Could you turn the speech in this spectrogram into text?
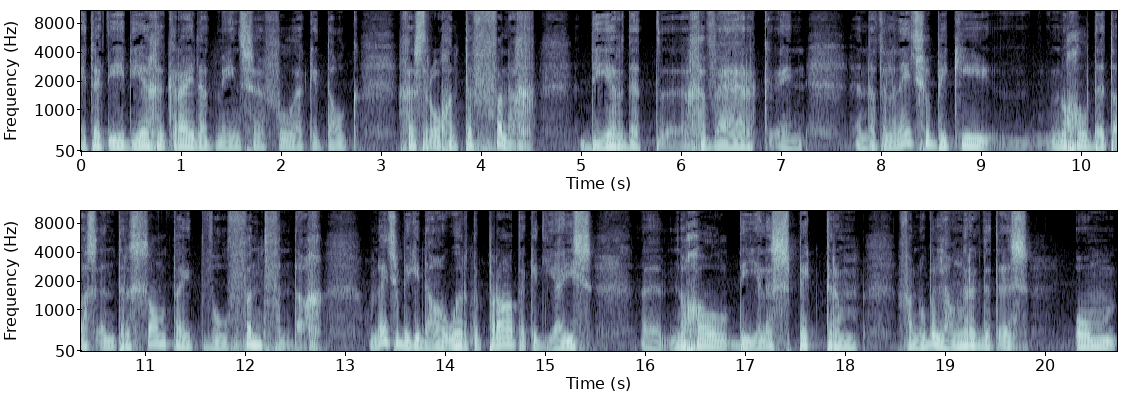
het ek die idee gekry dat mense voel ek het dalk gisteroggend te vinnig deur dit uh, gewerk en en dat hulle net so bietjie nogal dit as interessantheid wil vind vandag om net so bietjie daaroor te praat ek het juis uh, nogal die hele spektrum van hoe belangrik dit is om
